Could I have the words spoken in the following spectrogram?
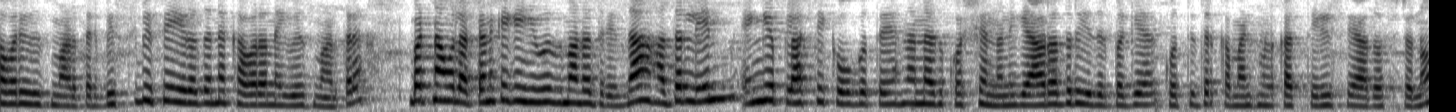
ಕವರ್ ಯೂಸ್ ಮಾಡ್ತಾರೆ. ಬಿಸಿ ಬಿಸಿ ಇರೋದನ್ನು ಕವರನ್ನು ಯೂಸ್ ಮಾಡ್ತಾರೆ. ಬಟ್ ನಾವು ಲಟ್ಟಣಿಕೆಗೆ ಯೂಸ್ ಮಾಡೋದ್ರಿಂದ ಅದರಲ್ಲಿ ಏನು, ಹೆಂಗೆ ಪ್ಲಾಸ್ಟಿಕ್ ಹೋಗುತ್ತೆ? ನನ್ನದು ಕ್ವಶನ್ ನನಗೆ ಯಾರಾದರೂ ಇದ್ರ ಬಗ್ಗೆ ಗೊತ್ತಿದ್ದರೆ ಕಮೆಂಟ್ ಮೂಲಕ ತಿಳಿಸಿ ಆದಷ್ಟು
